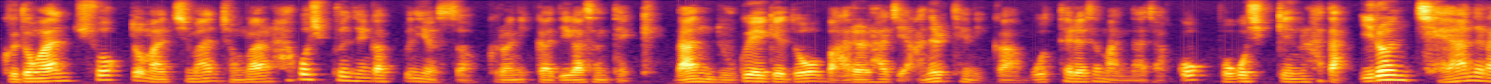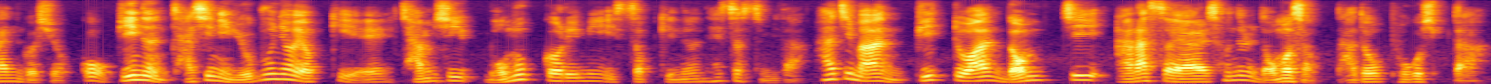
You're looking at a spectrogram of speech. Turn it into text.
그동안 추억도 많지만 정말 하고 싶은 생각뿐이었어. 그러니까 네가 선택해. 난 누구에게도 말을 하지 않을 테니까 모텔에서 만나자. 꼭 보고 싶기는 하다. 이런 제안을 한 것이었고 B는 자신이 유부녀였기에 잠시 머뭇거림이 있었기는 했었습니다. 하지만 B 또한 넘지 않았어야 할 선을 넘어서 나도 보고 싶다.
